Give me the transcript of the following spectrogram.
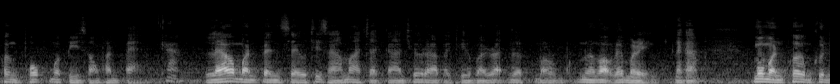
เพิ่งพบเมื่อปี 2008 ค่ะ แล้วมันเป็นเซลล์ที่สามารถจัดการเชื้อราแบคทีเรียไวรัสเลือดเนื้องอกและมะเร็งนะครับ เมื่อมันเพิ่มขึ้น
